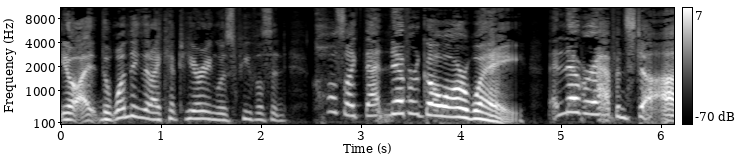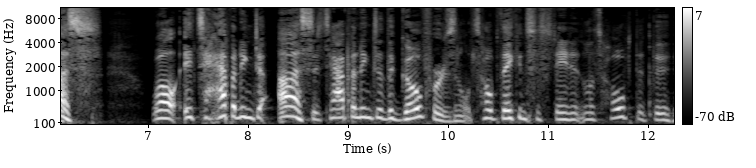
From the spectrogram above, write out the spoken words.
you know, I, the one thing that I kept hearing was people said, calls like that never go our way. It never happens to us. Well, it's happening to us. It's happening to the Gophers, and let's hope they can sustain it. And let's hope that the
